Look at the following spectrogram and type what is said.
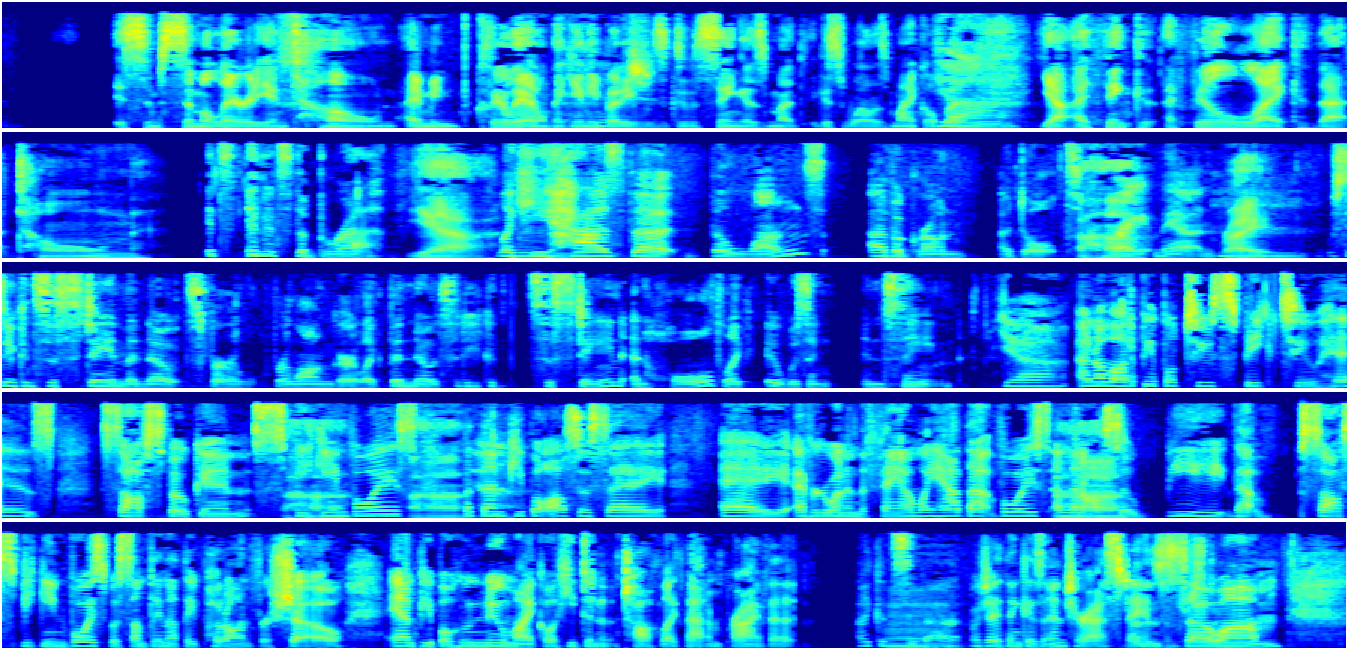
is some similarity in tone. I mean, clearly, I don't think anybody was, was sing as much as well as Michael, Yeah. but yeah, I think I feel like that tone. It's and it's the breath. Yeah, Like he has the the lungs of a grown adult, Uh-huh. right, man? right. So you can sustain the notes for for longer. Like the notes that he could sustain and hold, like it was in, insane. Yeah, and a lot of people too speak to his soft-spoken speaking Uh-huh, voice, uh-huh. but then people also say a everyone in the family had that voice, and then Uh-huh. also b that soft-speaking voice was something that they put on for show, and people who knew Michael, he didn't talk like that in private I could see that. which I think is interesting. is So um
